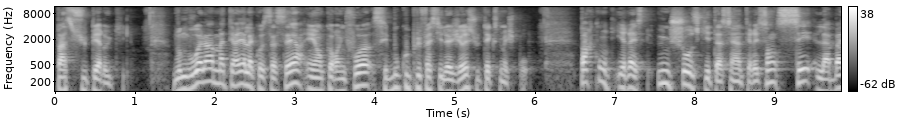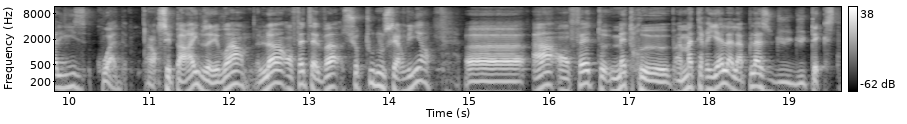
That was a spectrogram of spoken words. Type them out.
pas super utile. Donc voilà matériel à quoi ça sert, et encore une fois, c'est beaucoup plus facile à gérer sous TextMesh Pro. Par contre, il reste une chose qui est assez intéressante, c'est la balise quad. Alors c'est pareil, vous allez voir, là en fait elle va surtout nous servir à en fait mettre un matériel à la place du, texte.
